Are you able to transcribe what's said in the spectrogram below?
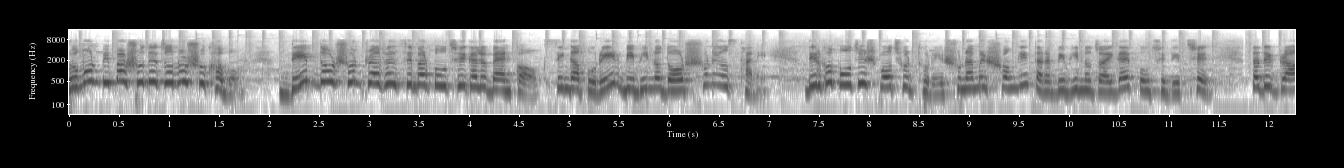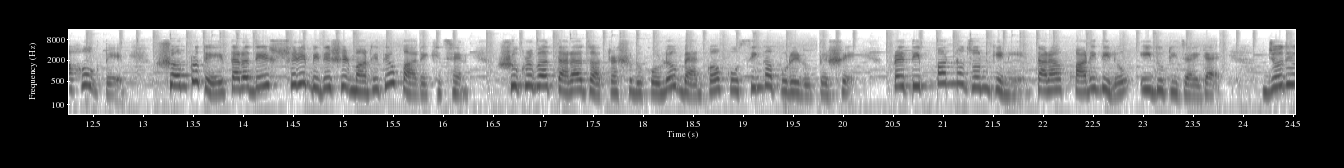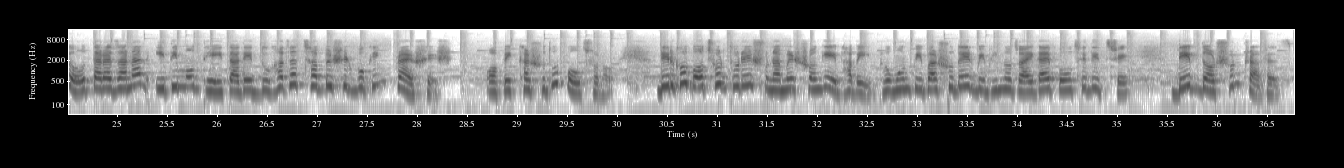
ভ্রমণ পিপাসুদের জন্য সুখবর। দেব দর্শন ট্রাভেলস এবার পৌঁছে গেল ব্যাংকক, সিঙ্গাপুরের বিভিন্ন দর্শনীয় স্থানে। দীর্ঘ পঁচিশ বছর ধরে সুনামের সঙ্গে তারা বিভিন্ন জায়গায় পৌঁছে দিচ্ছেন তাদের গ্রাহকদের। সম্প্রতি তারা দেশ ছেড়ে বিদেশের মাটিতেও পা রেখেছেন। শুক্রবার তারা যাত্রা শুরু করল ব্যাংকক ও সিঙ্গাপুরের উদ্দেশ্যে। প্রায় তিপ্পান্ন জনকে নিয়ে তারা পাড়ি দিল এই দুটি জায়গায়। যদিও তারা জানান ইতিমধ্যেই তাদের দু হাজার ছাব্বিশের বুকিং প্রায় শেষ। অপেক্ষা শুধু পৌঁছানো দীর্ঘ বছর ধরে সুনামের সঙ্গে এভাবেই ভ্রমণ পিপাসুদের বিভিন্ন জায়গায় পৌঁছে দিচ্ছে দেবদর্শন ট্রাভেলস।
